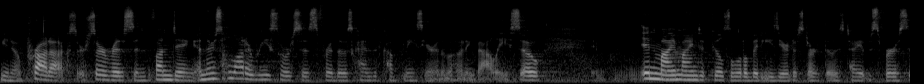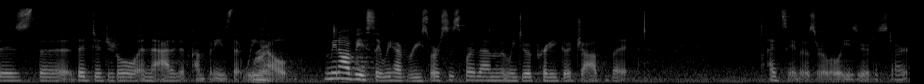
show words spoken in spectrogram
you know, products or service and funding, and there's a lot of resources for those kinds of companies here in the Mahoning Valley. So, in my mind, it feels a little bit easier to start those types versus the the digital and the additive companies that we Right. help. I mean, obviously we have resources for them and we do a pretty good job, but I'd say those are a little easier to start.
